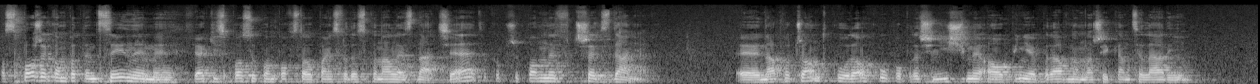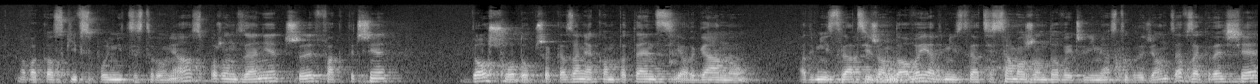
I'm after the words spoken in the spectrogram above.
O sporze kompetencyjnym, w jaki sposób on powstał, Państwo doskonale znacie, tylko przypomnę w trzech zdaniach. Na początku roku poprosiliśmy o opinię prawną naszej kancelarii Nowakowskiej Wspólnicy Strunia sporządzenie, czy faktycznie doszło do przekazania kompetencji organu administracji rządowej, administracji samorządowej, czyli miastu Grudziądza w zakresie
